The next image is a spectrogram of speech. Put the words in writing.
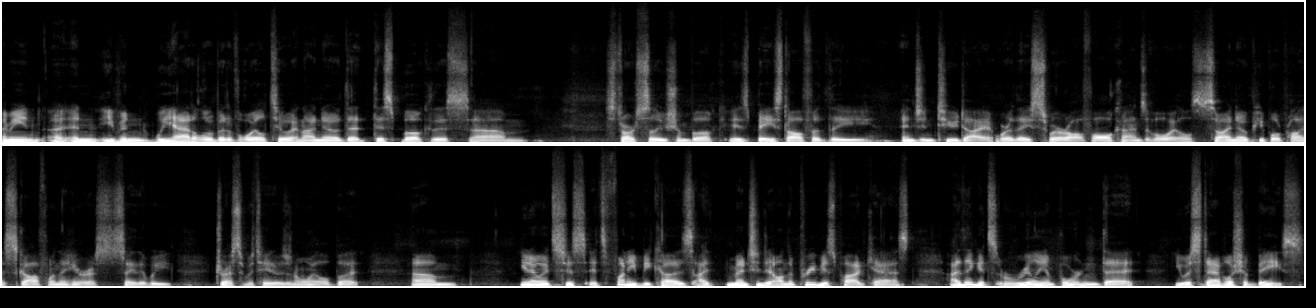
I mean, uh, and even we add a little bit of oil to it, and I know that this book, this um, starch solution book, is based off of the Engine 2 diet where they swear off all kinds of oils. So I know people probably scoff when they hear us say that we dress the potatoes in oil, but um, you know, it's just it's funny because I mentioned it on the previous podcast. I think it's really important that you establish a base.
